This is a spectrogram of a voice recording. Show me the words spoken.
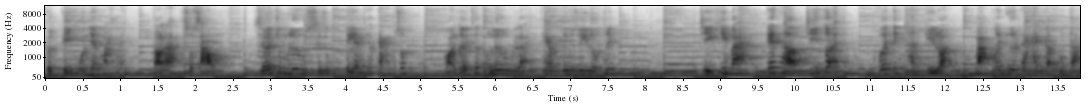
cực kỳ muốn nhấn mạnh này. Đó là số 6 giới trung lưu sử dụng tiền theo cảm xúc còn giới thượng lưu lại theo tư duy logic. Chỉ khi bạn kết hợp trí tuệ với tinh thần kỷ luật bạn mới đưa ra hành động đúng đắn.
